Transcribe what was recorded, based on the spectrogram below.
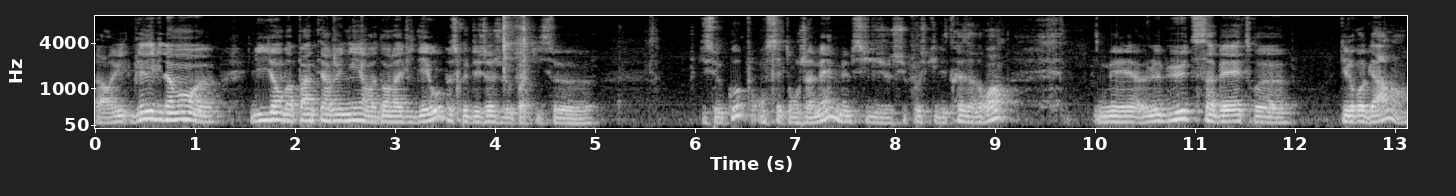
Alors, bien évidemment, euh, Lilian ne va pas intervenir dans la vidéo, parce que déjà, je ne veux pas qu'il se, qu'il se coupe, on ne sait-on jamais, même si je suppose qu'il est très adroit. Mais euh, le but, ça va être euh, qu'il regarde.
